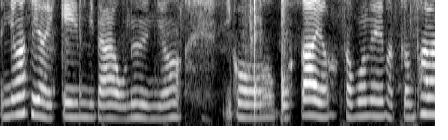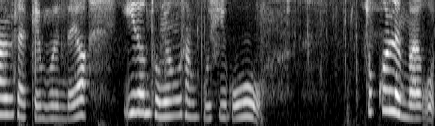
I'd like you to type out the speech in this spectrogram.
안녕하세요, 액게입니다. 오늘은요, 이거 뭘까요? 저번에 봤던 파란색 괴물인데요. 이전 동영상 보시고, 초콜릿 말고,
